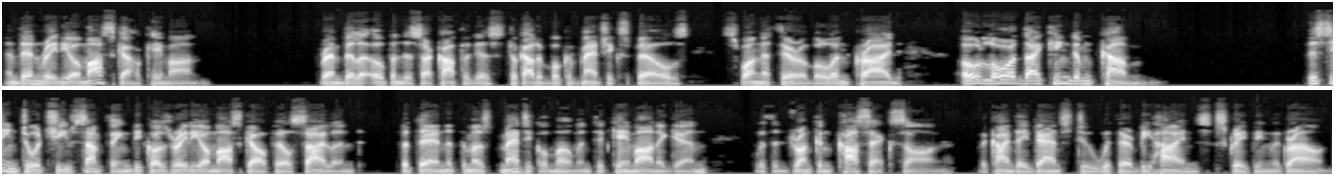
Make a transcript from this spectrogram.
and then Radio Moscow came on. Brambilla opened the sarcophagus, took out a book of magic spells, swung a thurible, and cried, O Lord, thy kingdom come! This seemed to achieve something because Radio Moscow fell silent, but then, at the most magical moment, it came on again, with a drunken Cossack song, the kind they danced to with their behinds scraping the ground.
